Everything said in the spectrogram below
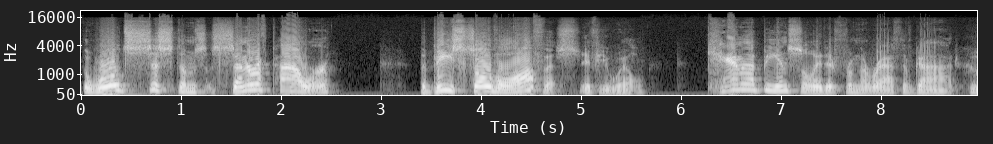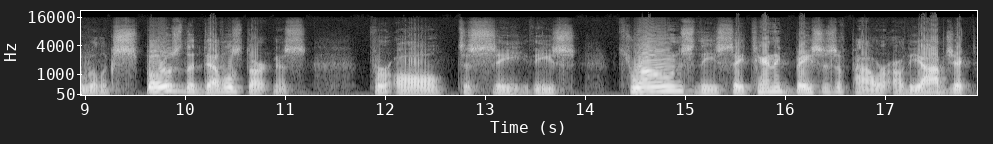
the world system's center of power the beast's oval office if you will cannot be insulated from the wrath of god who will expose the devil's darkness for all to see these thrones these satanic bases of power are the object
